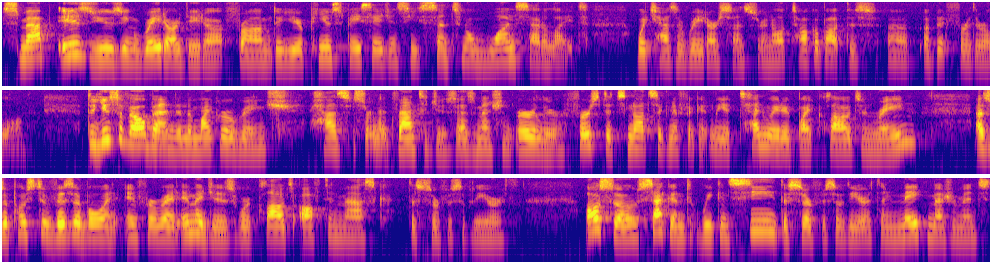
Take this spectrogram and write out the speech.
SMAP is using radar data from the European Space Agency Sentinel-1 satellite, which has a radar sensor, and I'll talk about this uh, a bit further along. The use of L-band in the micro range has certain advantages, as mentioned earlier. First, it's not significantly attenuated by clouds and rain, as opposed to visible and infrared images where clouds often mask the surface of the Earth. Also, second, we can see the surface of the Earth and make measurements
